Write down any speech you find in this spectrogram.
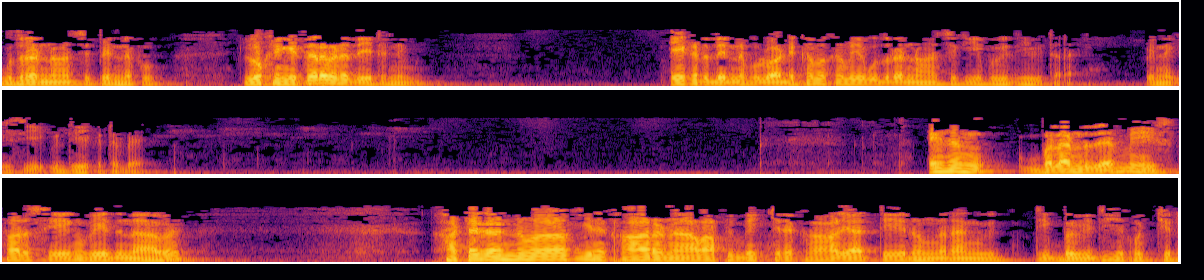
බුදුරණවහන්සේ පෙන්නපු ලෝකෙන් ඈතර වෙන දෙයට නෙමෙයි. ඒකට දෙන්න පුළුවන් එකම ක්‍රමය බුදුරණවහන්සේ කියපු විදිහ විතරයි. වෙන කිසි විදිහකට බෑ. එහෙනම් බලන්න දැන් මේ ස්පර්ශයෙන් වේදනාව හටගන්නවා කියන කාරණාව අපි මෙච්චර කාලයක් තේරුම් අරන් තිබ්බ විදිහ කොච්චර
